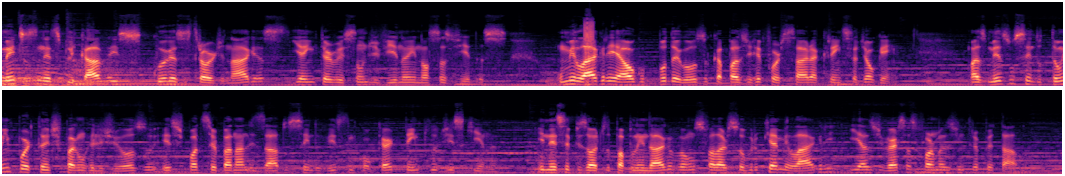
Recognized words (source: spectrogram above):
Acontecimentos inexplicáveis, curas extraordinárias e a intervenção divina em nossas vidas. Um milagre é algo poderoso capaz de reforçar a crença de alguém. Mas, mesmo sendo tão importante para um religioso, este pode ser banalizado sendo visto em qualquer templo de esquina. E nesse episódio do Papo Lendário vamos falar sobre o que é milagre e as diversas formas de interpretá-lo.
